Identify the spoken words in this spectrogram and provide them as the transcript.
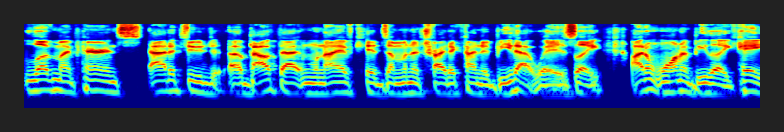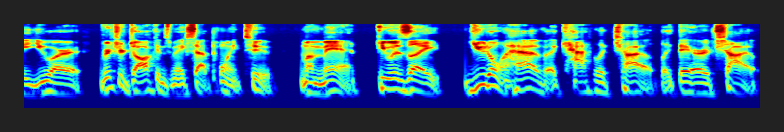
love my parents' attitude about that. And when I have kids, I'm gonna try to kind of be that way. It's like I don't want to be like, hey, you are Richard Dawkins makes that point too. My man. He was like, you don't have a Catholic child. Like they are a child.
